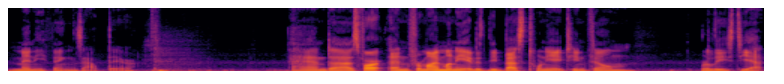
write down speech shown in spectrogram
many things out there. And uh, as far and for my money, it is the best 2018 film released yet.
